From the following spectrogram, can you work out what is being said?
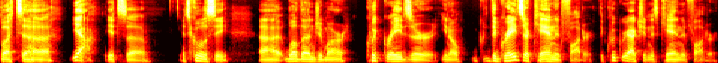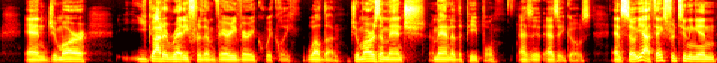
But uh, yeah, it's uh, it's cool to see. Uh, well done, Jamar. Quick grades are, you know, the grades are cannon fodder. The quick reaction is cannon fodder. And Jamar, you got it ready for them very, very quickly. Well done. Jamar is a mensch, a man of the people, as it as it goes. And so, yeah, thanks for tuning in.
